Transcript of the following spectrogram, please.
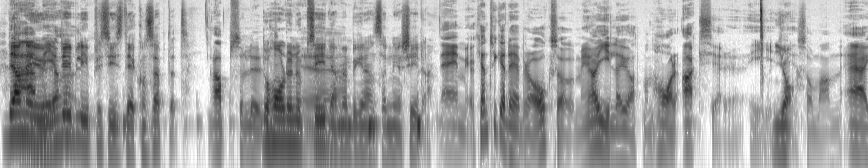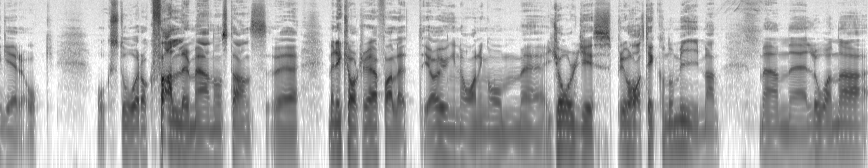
Den Nej, är ju, men jag- Det blir precis det konceptet. absolut. Då har du en uppsida Eh, med en begränsad nedsida. Nej, men jag kan tycka det är bra också. Men jag gillar ju att man har aktier i, Ja. som man äger och, och står och faller med någonstans. Eh, Men det är klart i det här fallet, jag har ju ingen aning om eh, Georgis privatekonomi, men, men eh, låna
